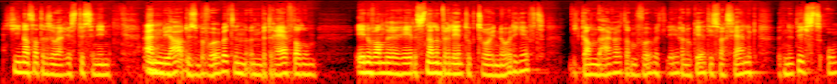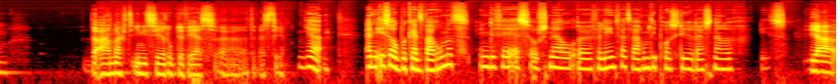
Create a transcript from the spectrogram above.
China zat er zo ergens tussenin. En mm. ja, dus bijvoorbeeld een, een bedrijf dat om een of andere reden snel een verleend octrooi nodig heeft, die kan daaruit dan bijvoorbeeld leren, oké, het is waarschijnlijk het nuttigst om de aandacht initieel op de VS uh, eh, te vestigen. Ja, en is ook bekend waarom het in de VS zo snel uh, verleend werd, waarom die procedure daar sneller is? Ja,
